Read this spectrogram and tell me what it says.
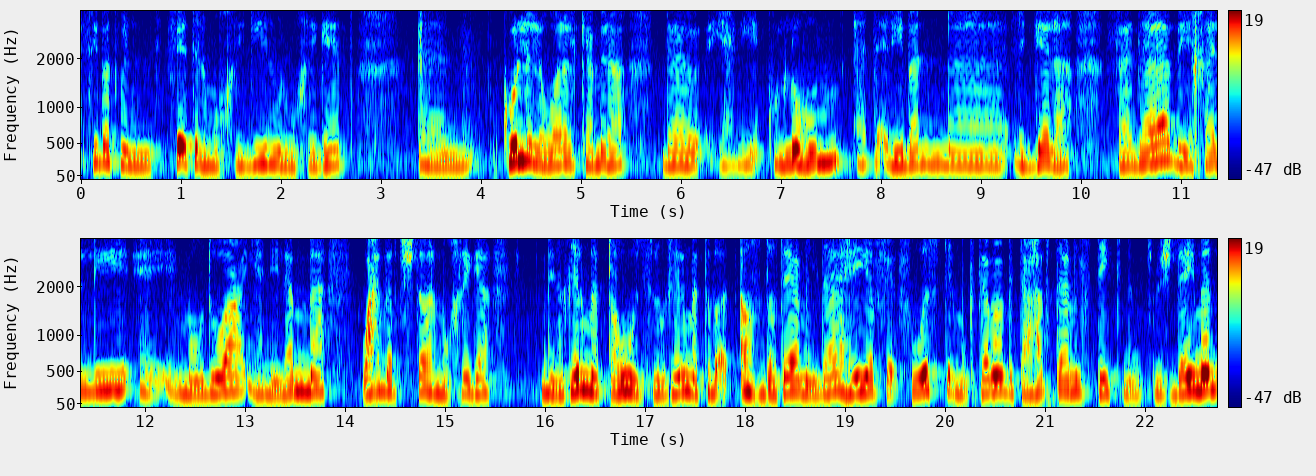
سيبك من فئة المخرجين والمخرجات كل اللي ورا الكاميرا ده يعني كلهم آه، تقريبا آه، رجالة. فده بيخلي آه، الموضوع يعني لما واحدة بتشتغل مخرجة من غير ما تعوز من غير ما تبقى قاصدة تعمل ده هي في, في وسط المجتمع بتاعها بتعمل statement مش دايما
